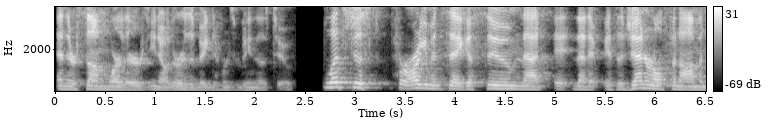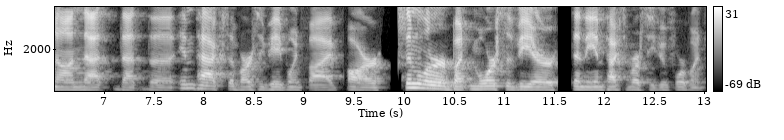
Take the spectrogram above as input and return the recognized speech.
And there's some where there's, you know, there is a big difference between those two. Let's just, for argument's sake, assume that it, that it, it's a general phenomenon that that the impacts of RCP 8.5 are similar but more severe than the impacts of RCP 4.5.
